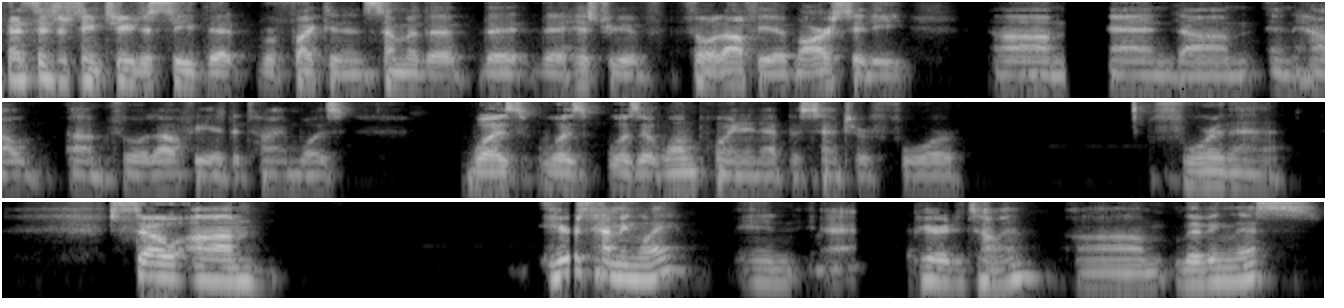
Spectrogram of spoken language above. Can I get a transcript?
That's interesting too to see that reflected in some of the the, the history of Philadelphia, of our city, um, and um, and how um, Philadelphia at the time was was was was at one point an epicenter for for that. So um, here's Hemingway in a period of time, um, living this,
